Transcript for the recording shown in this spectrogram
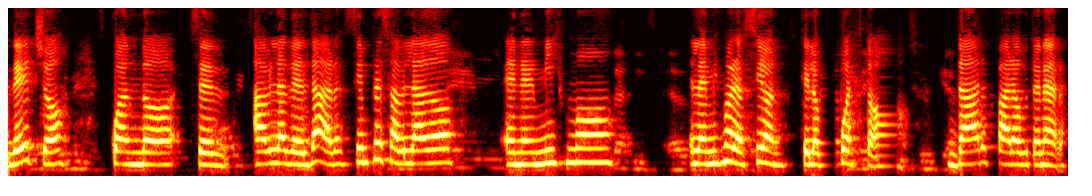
De hecho, cuando se habla del dar, siempre es hablado en el mismo en la misma oración que lo opuesto, dar para obtener.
